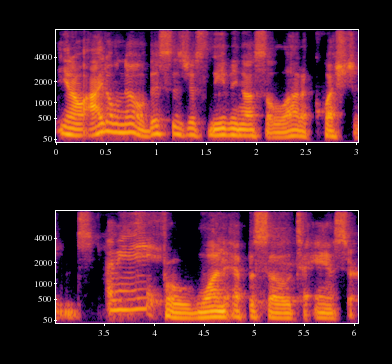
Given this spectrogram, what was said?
you know, I don't know. This is just leaving us a lot of questions I mean, it, for one episode to answer.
